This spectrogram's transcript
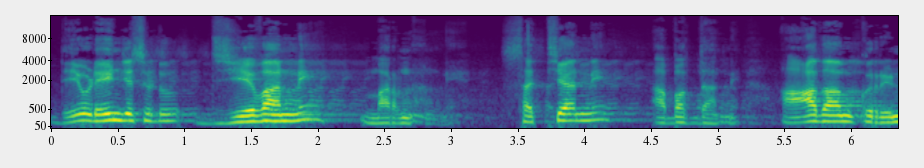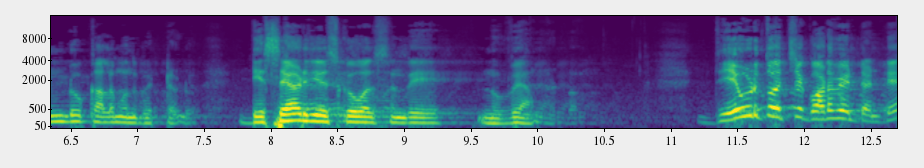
దేవుడు ఏం చేశాడు? జీవాన్ని మరణాన్ని సత్యాన్ని అబద్ధాన్ని ఆదాముకు రెండు కళ్ళ ముందు పెట్టాడు. డిసైడ్ చేసుకోవాల్సింది నువ్వే అన్నాడు. దేవుడితో వచ్చే గొడవ ఏంటంటే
